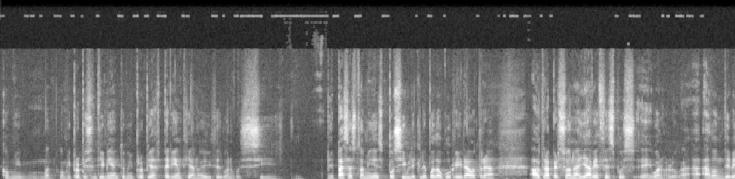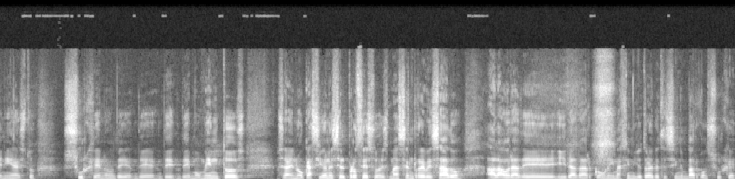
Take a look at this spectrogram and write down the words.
Con mi, bueno, con mi propio sentimiento, mi propia experiencia, ¿no? Y dices, bueno, pues si me pasa esto a mí, es posible que le pueda ocurrir a otra, a otra persona y a veces, pues, eh, bueno, a, donde venía esto surge ¿no? de, de, de, momentos, o sea, en ocasiones el proceso es más enrevesado a la hora de ir a dar con una imagen y otras veces, sin embargo, surge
